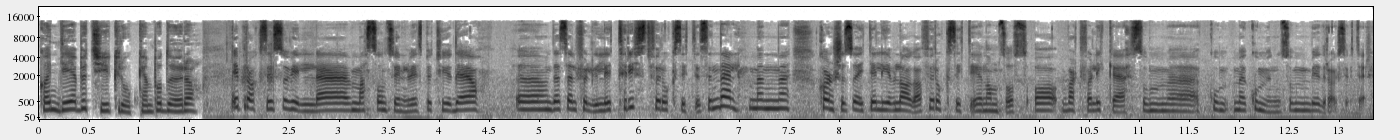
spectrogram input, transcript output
kan det bety kroken på døra. I praksis så vil det mest sannsynligvis bety det, ja. Eh, det er selvfølgelig trist for Rock City sin del, men eh, kanskje så er ikke liv laga for Rock City i Namsos, og i hvert fall ikke som, eh, med kommunen som bidragsyter.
